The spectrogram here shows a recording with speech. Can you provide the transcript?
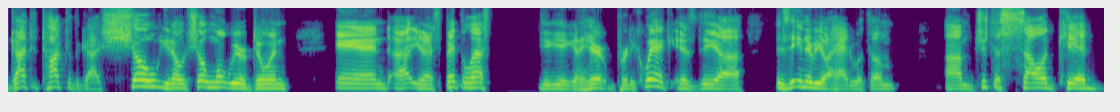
got to talk to the guys, show, you know, show them what we were doing. And, uh, you know, I spent the last, you're going to hear it pretty quick is the, uh, is the interview I had with him. Um, just a solid kid,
